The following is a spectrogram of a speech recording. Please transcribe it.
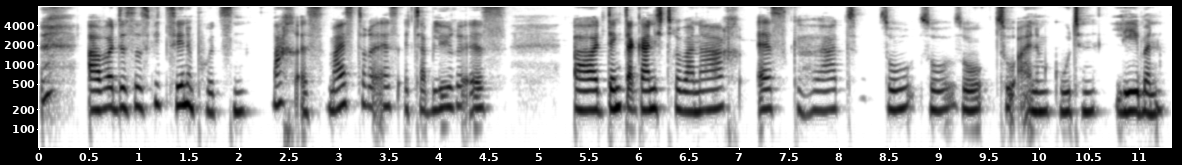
Aber das ist wie Zähneputzen. Mach es, meistere es, etabliere es, äh, denk da gar nicht drüber nach. Es gehört so, so, so zu einem guten Leben.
